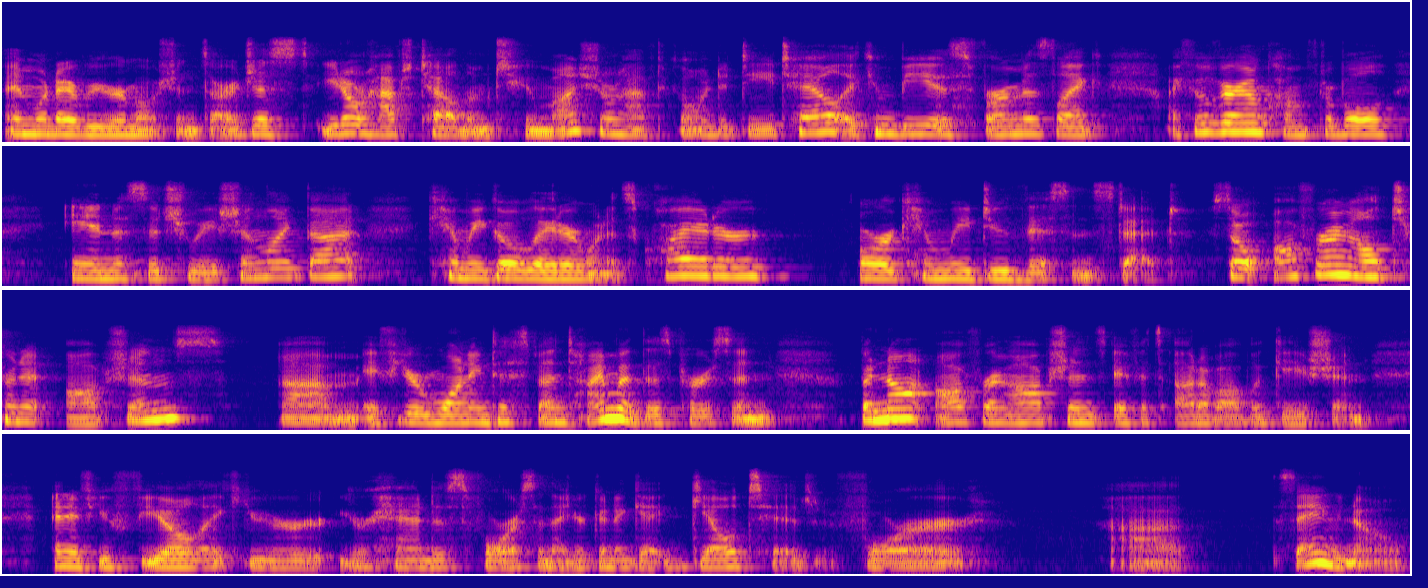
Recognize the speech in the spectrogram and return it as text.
and whatever your emotions are just you don't have to tell them too much you don't have to go into detail it can be as firm as like i feel very uncomfortable in a situation like that can we go later when it's quieter or can we do this instead so offering alternate options um, if you're wanting to spend time with this person but not offering options if it's out of obligation and if you feel like your your hand is forced and that you're going to get guilted for uh, saying no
